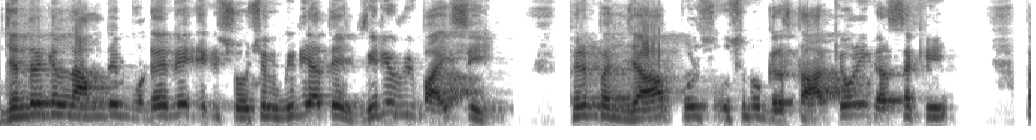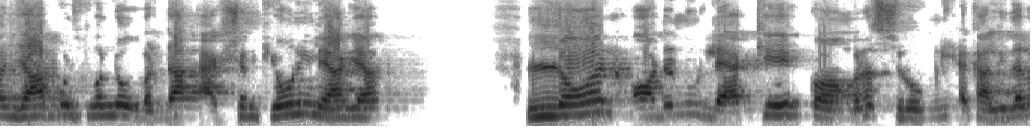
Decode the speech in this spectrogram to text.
ਜਿੰਦਰ ਗਿੱਲ ਨਾਮ ਦੇ ਮੁੰਡੇ ਨੇ ਇੱਕ ਸੋਸ਼ਲ ਮੀਡੀਆ ਤੇ ਵੀਡੀਓ ਵੀ ਪਾਈ ਸੀ। ਫਿਰ ਪੰਜਾਬ ਪੁਲਿਸ ਉਸ ਨੂੰ ਗ੍ਰਿਫਤਾਰ ਕਿਉਂ ਨਹੀਂ ਕਰ ਸਕੀ? ਪੰਜਾਬ ਪੁਲਿਸ ਵੱਲੋਂ ਵੱਡਾ ਐਕਸ਼ਨ ਕਿਉਂ ਨਹੀਂ ਲਿਆ ਗਿਆ? ਲਾਅ ਐਂਡ ਆਰਡਰ ਨੂੰ ਲੈ ਕੇ ਕਾਂਗਰਸ, ਸ਼੍ਰੋਮਣੀ ਅਕਾਲੀ ਦਲ,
